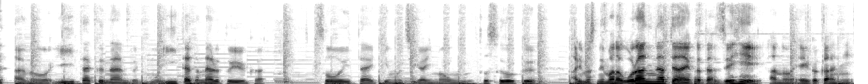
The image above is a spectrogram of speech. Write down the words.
あの、言いたくなる、もう言いたくなるというか、そう言いたい気持ちが今、ほんとすごくありますね。まだご覧になってない方は、ぜひ、あの、映画館に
